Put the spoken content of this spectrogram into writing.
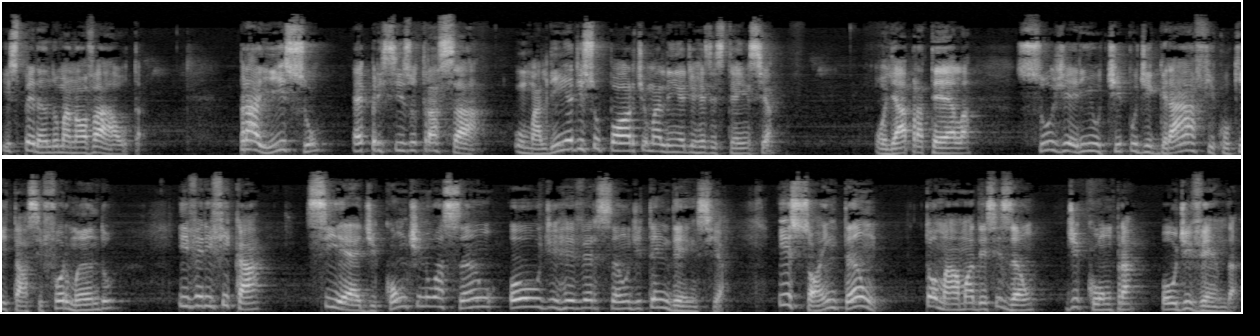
esperando uma nova alta. Para isso, é preciso traçar uma linha de suporte uma linha de resistência, olhar para a tela, sugerir o tipo de gráfico que está se formando e verificar se é de continuação ou de reversão de tendência. E só então tomar uma decisão de compra ou de venda.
